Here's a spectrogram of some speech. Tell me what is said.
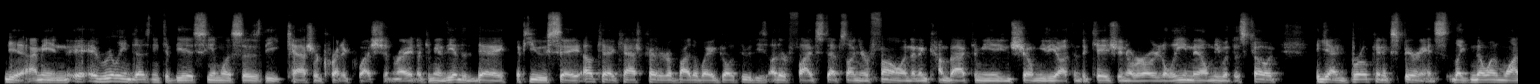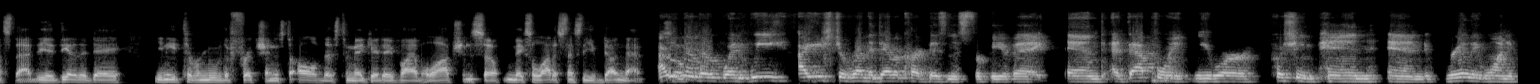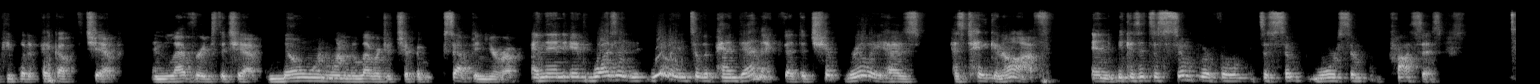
Yeah, I mean, it, really does need to be as seamless as the cash or credit question, right? Like, I mean, at the end of the day, if you say, okay, cash credit, or by the way, go through these other five steps on your phone and then come back to me and show me the authentication or it'll email me with this code, again, broken experience. Like, no one wants that. At the end of the day, you need to remove the frictions to all of this to make it a viable option. So it makes a lot of sense that you've done that. I so, remember when we, I used to run the debit card business for B of A. And at that point, we were pushing PIN and really wanted people to pick up the chip and leverage the chip. No one wanted to leverage a chip except in Europe. And then it wasn't really until the pandemic that the chip really has has taken off. And because it's a simpler for it's a sim- more simple process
